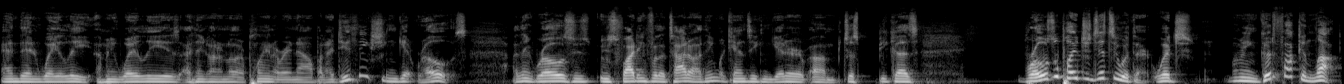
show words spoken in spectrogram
And then Weili. I mean, Weili is, I think, on another planet right now, but I do think she can get Rose. I think Rose, who's, who's fighting for the title, I think Mackenzie can get her um, just because Rose will play jiu jitsu with her, which, I mean, good fucking luck.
